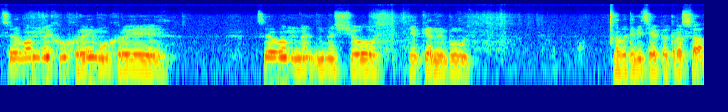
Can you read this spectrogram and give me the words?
Це вам не хухри-мухри. Це вам не, не щось яке-небудь. А ви дивіться, яка краса.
